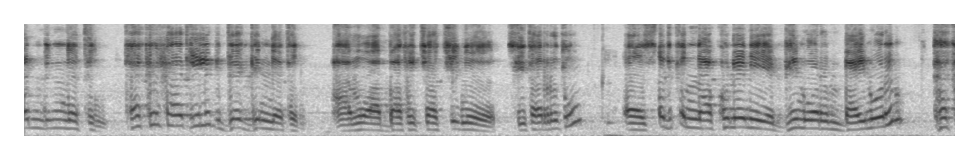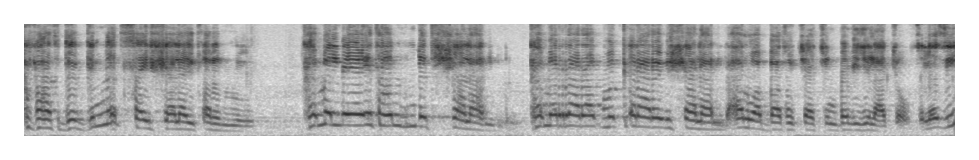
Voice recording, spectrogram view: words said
አንድነትን፣ ከክፋት ይልቅ ደግነትን አበው አባቶቻችን ሲተርቱ ጽድቅና ኩነኔ ቢኖርም ባይኖርም ከክፋት ደግነት ሳይሻል አይቀርም። ከመለያየት አንድነት ይሻላል፣ ከመራራቅ መቀራረብ ይሻላል አሉ አባቶቻችን በብሂላቸው። ስለዚህ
